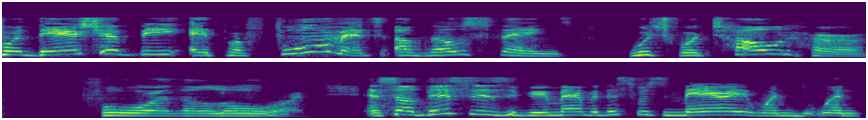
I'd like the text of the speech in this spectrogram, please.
for there shall be a performance of those things which were told her for the Lord. And so this is, if you remember, this was Mary when, when,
